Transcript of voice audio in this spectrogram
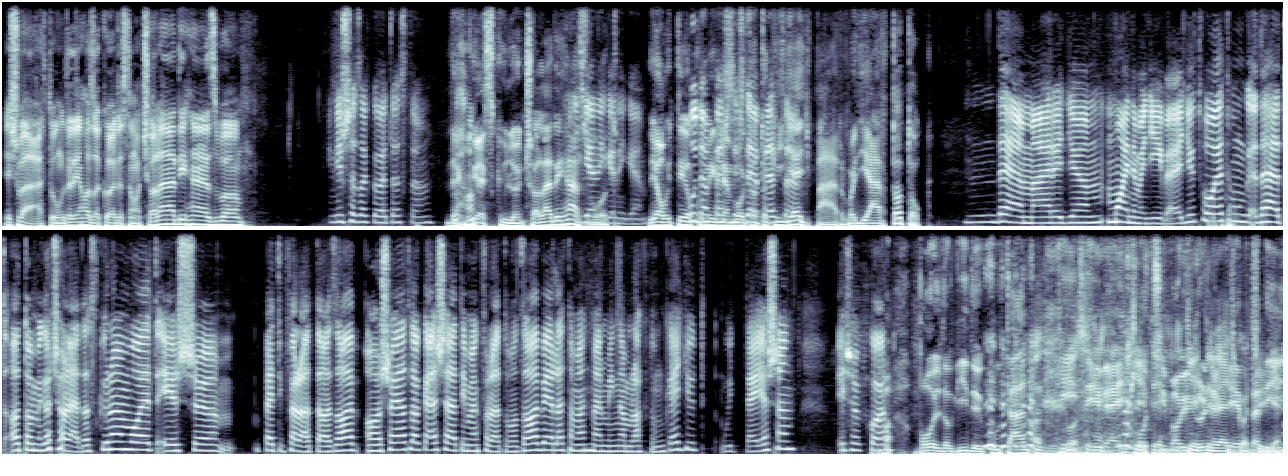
és vártunk. Tehát én hazaköltöztem a családi házba, én is hazaköltöztem. De Aha. ez külön családi ház Igen, volt? igen, igen. Ja, hogy ti akkor még nem voltatok így egy pár, vagy jártatok? De már egy majdnem egy éve együtt voltunk, de hát attól még a család az külön volt, és Peti feladta az al- a saját lakását, én meg feladtam az albérletemet, mert még nem laktunk együtt, úgy teljesen, és akkor... Boldog idők után két éve egy kocsiba két éve ülnek, egy érted kocsi, igen.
